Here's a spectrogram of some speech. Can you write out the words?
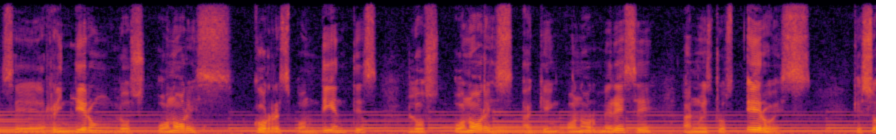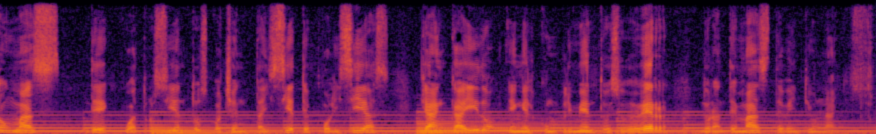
se rindieron los honores correspondientes, los honores a quien honor merece a nuestros héroes, que son más de 487 policías que han caído en el cumplimiento de su deber durante más de 21 años.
